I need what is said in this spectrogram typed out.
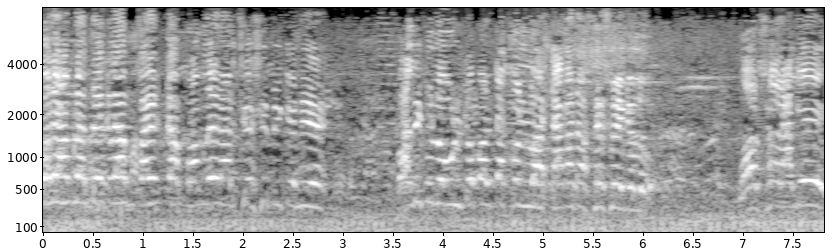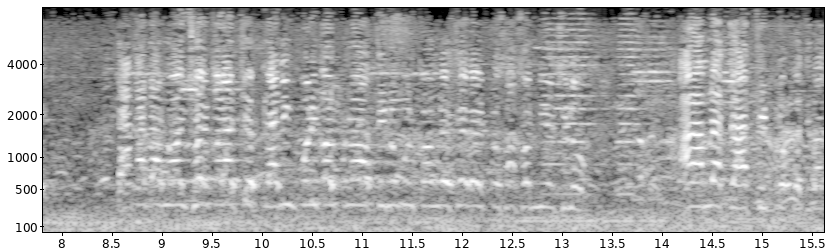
ধরে আমরা দেখলাম কয়েকটা পমলের আর জেসিবি কে নিয়ে বালিগুলো উল্টো পাল্টা করল আর টাকাটা শেষ হয়ে গেল। বর্ষার আগে টাকাটা নয়ছয় করার যে প্ল্যানিং পরিকল্পনা তৃণমূল কংগ্রেসের এই প্রশাসন নিয়েছিল আর আমরা তার তীব্র প্রতিবাদ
